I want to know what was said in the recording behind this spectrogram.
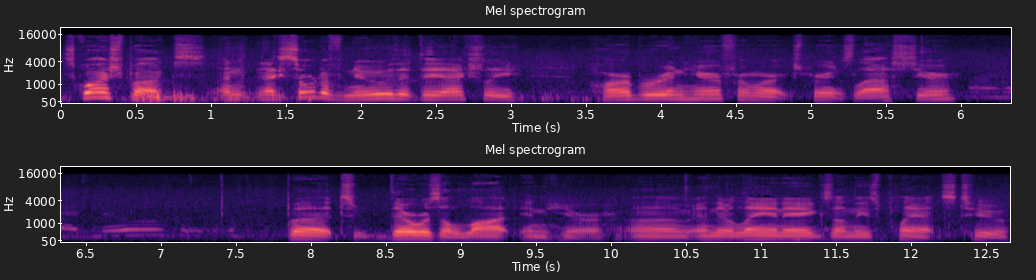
squash bugs. And I sort of knew that they actually harbor in here from our experience last year I had no clue. But there was a lot in here, um, and they're laying eggs on these plants too.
